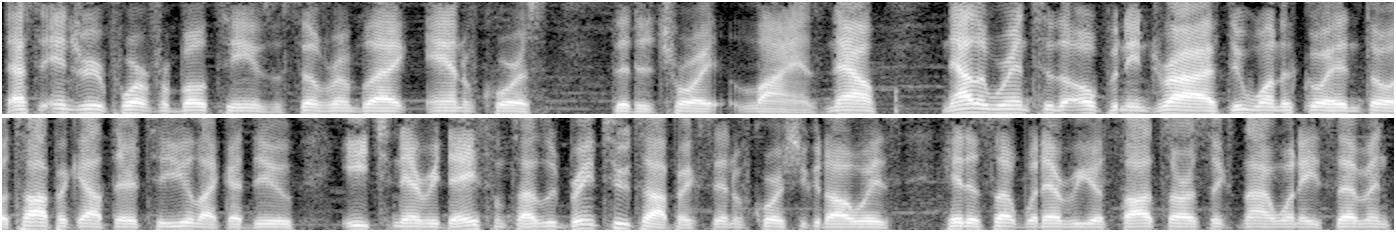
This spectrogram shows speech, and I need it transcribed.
that's the injury report for both teams, the Silver and Black, and of course the Detroit Lions. Now, now that we're into the opening drive, do want to go ahead and throw a topic out there to you, like I do each and every day. Sometimes we bring two topics, and of course, you could always hit us up whatever your thoughts are. Six nine one eight seven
